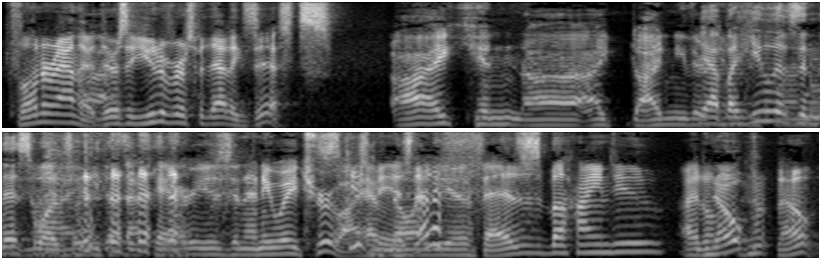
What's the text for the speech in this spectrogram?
Flown around Uh, there. There's a universe where that exists. I can. Uh, I. I neither. Yeah, but he lives in this one, so he doesn't care. Theory is in any way true. Excuse I have me, no is that idea. a Fez behind you? I don't. Nope. Nope.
